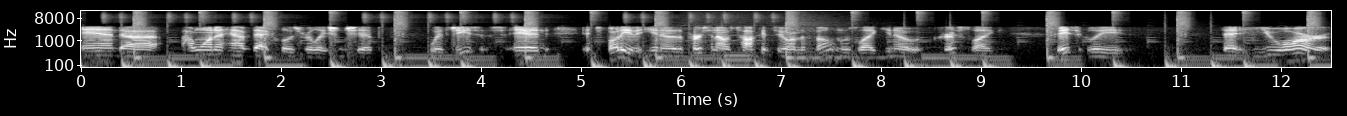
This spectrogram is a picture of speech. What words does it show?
And uh, I want to have that close relationship with Jesus. And it's funny that you know the person I was talking to on the phone was like, you know, Chris, like basically that you are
